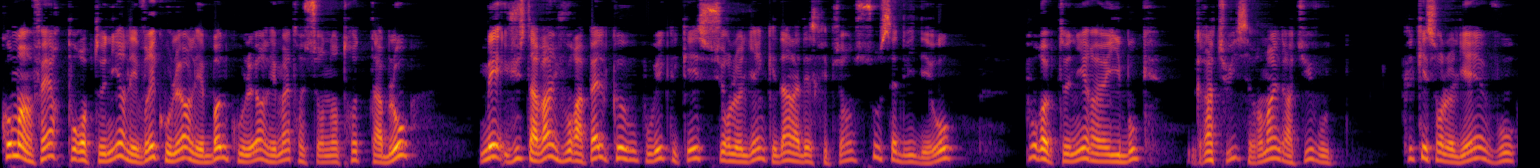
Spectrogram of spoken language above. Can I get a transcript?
comment faire pour obtenir les vraies couleurs, les bonnes couleurs, les mettre sur notre tableau. Mais juste avant, je vous rappelle que vous pouvez cliquer sur le lien qui est dans la description sous cette vidéo pour obtenir un e-book gratuit. C'est vraiment gratuit. Vous cliquez sur le lien, vous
